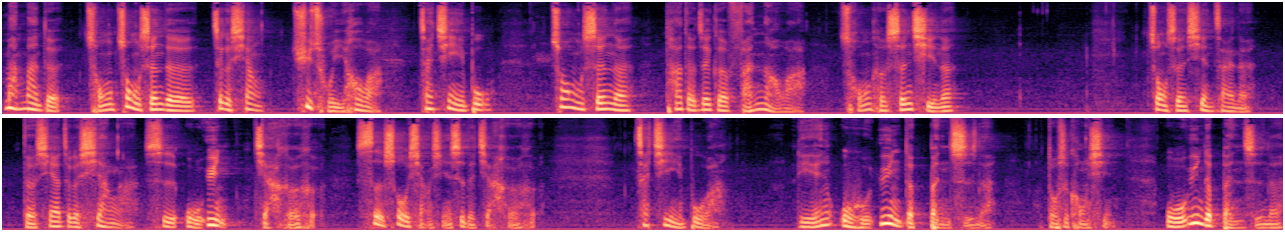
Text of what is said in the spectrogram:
慢慢的从众生的这个相去除以后啊，再进一步，众生呢，他的这个烦恼啊，从何升起呢？众生现在呢的现在这个相啊，是五蕴假合合，色受想行识的假合合。再进一步啊，连五蕴的本质呢，都是空性，五蕴的本质呢，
